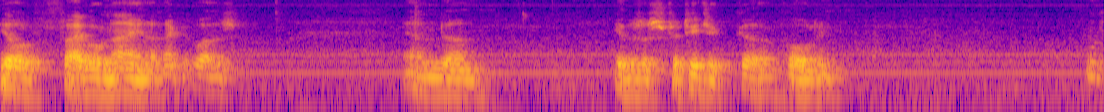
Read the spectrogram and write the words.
hill 509, I think it was. And um, it was a strategic uh, holding. Okay.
